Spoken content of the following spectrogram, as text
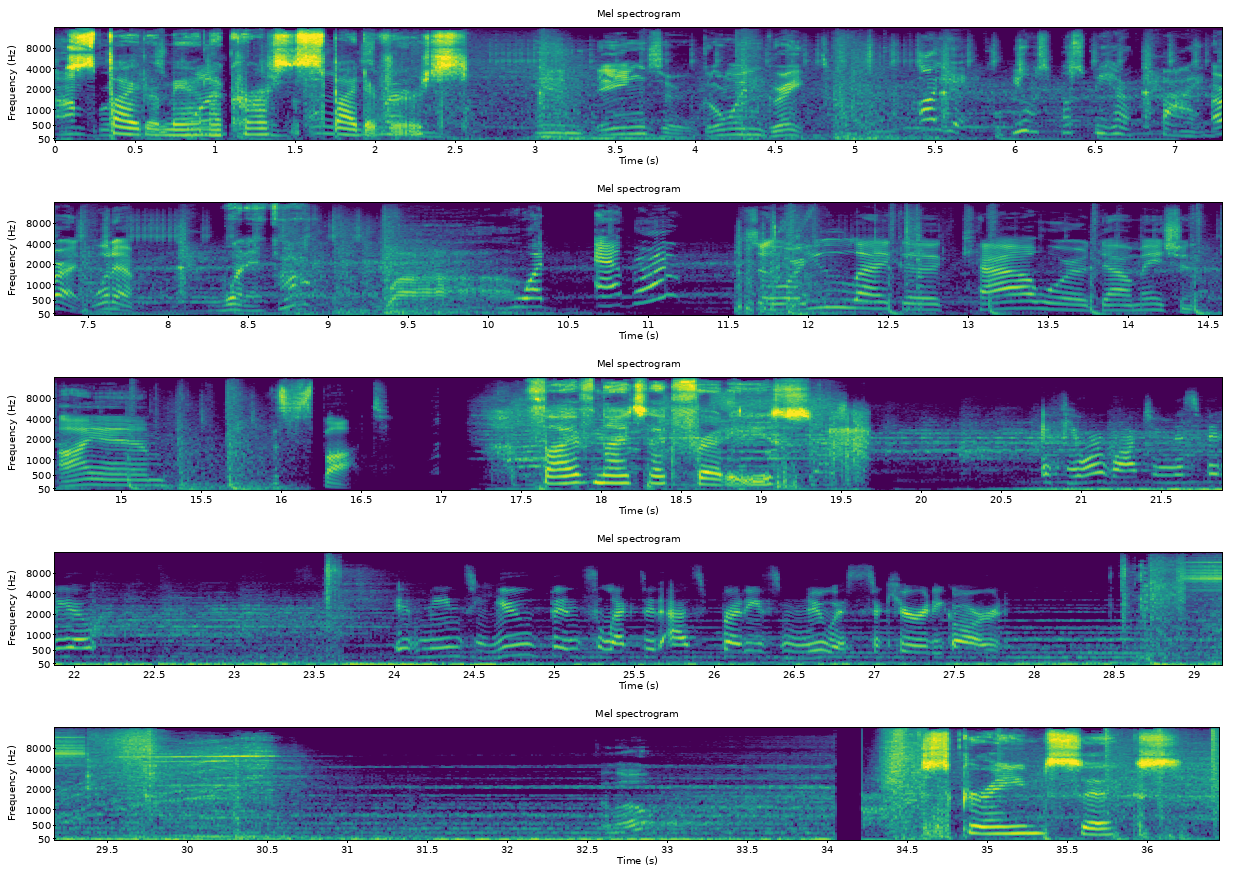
Spider-Man Across the Spider-Verse. And things are going great. Oh yeah, you were supposed to be here at five. All right, whatever. Whatever. Wow. Whatever. So, are you like a cow or a Dalmatian? I am the spot. Five Nights at Freddy's. If you're watching this video, it means you've been selected as Freddy's newest security guard. Hello? Scream 6.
